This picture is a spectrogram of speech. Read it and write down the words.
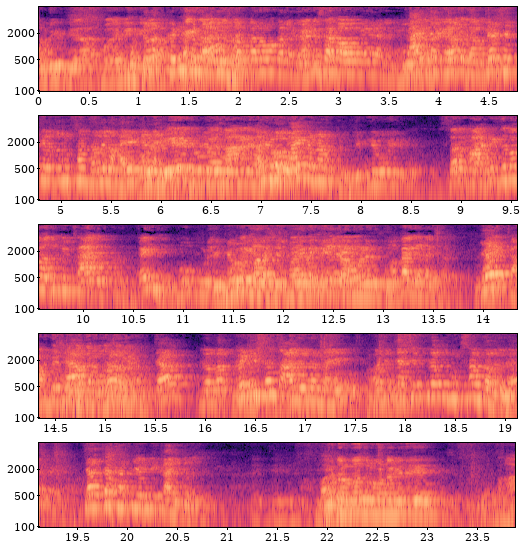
उडीद गेला सोयाबीन गेला. त्याला गेला, त्या- शेतकऱ्याचं नुकसान झालेलं आहे का नाही. आणि मग काय करणार तुम्ही. सर मार्केटचं बघा तुम्ही काय काही नाही. मूग उडीद मूग सोयाबीन त्यामुळे- मका गेलाय सर. म्हणजे कापूस त्या- होता, पोहोचला त्या- नाही. त्या याला कणीसच आलेलं नाही. म्हणजे त्या शेतकऱ्याचं नुकसान झालेलं आहे. त्याच्यासाठी यांनी काय केलं? मोठं किती हा.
